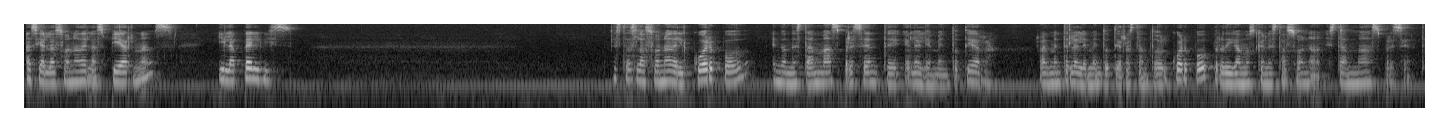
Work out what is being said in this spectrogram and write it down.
hacia la zona de las piernas y la pelvis. Esta es la zona del cuerpo en donde está más presente el elemento tierra. Realmente el elemento tierra está en todo el cuerpo, pero digamos que en esta zona está más presente.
